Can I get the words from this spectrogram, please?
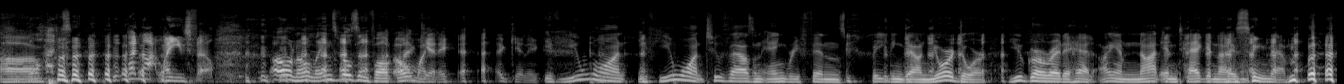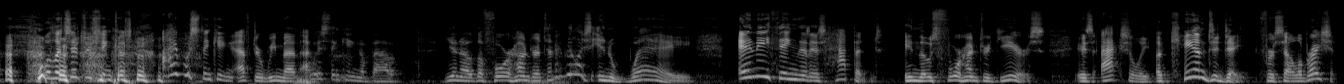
Uh, what? but not Lanesville. oh no, Lanesville's involved. Oh I'm my! kidding. I'm kidding. If you want, if you want two thousand angry Finns beating down your door, you go right ahead. I am not antagonizing them. well, it's interesting because I was thinking after we met, I was thinking about, you know, the 400th, and I realized in a way, anything that has happened in those 400 years is actually a candidate for celebration.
